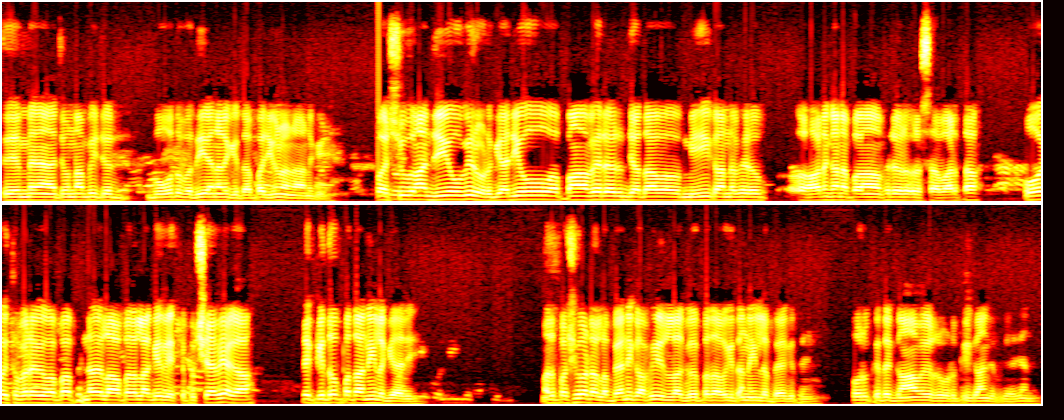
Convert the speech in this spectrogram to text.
ਤੇ ਮੈਂ ਚਾਹੁੰਦਾ ਵੀ ਬਹੁਤ ਵਧੀਆ ਇਹਨਾਂ ਨੇ ਕੀਤਾ ਭਾਜੀ ਉਹਨਾਂ ਨਾਲ ਆਣ ਕੇ। ਪਸ਼ੂ, ਹਾਂਜੀ, ਉਹ ਵੀ ਰੁੜ ਗਿਆ ਜੀ। ਉਹ ਆਪਾਂ ਫਿਰ ਜ਼ਿਆਦਾ ਮੀਂਹ ਕਾਰਨ ਫਿਰ ਹਾਰਨ ਕਾਰਨ ਆਪਾਂ ਫਿਰ ਰਸਾ ਵਰਤਾ। ਉਹ ਇੱਥੋਂ ਫਿਰ ਆਪਾਂ ਪਿੰਡਾਂ ਦੇ ਲਾਪਤਾ ਲਾਗੇ ਵੇਖ ਕੇ ਪੁੱਛਿਆ ਵੀ ਹੈਗਾ ਤੇ ਕਿਤੋਂ ਪਤਾ ਨਹੀਂ ਲੱਗਿਆ ਜੀ। ਮਤਲਬ ਪਸ਼ੂ ਸਾਡਾ ਲੱਭਿਆ ਨਹੀਂ ਕਾਫੀ ਲੱਗ ਪਤਾ ਵੀ ਕਿਤੇ ਨਹੀਂ ਲੱਭਿਆ ਕਿਤੇ ਹੋਰ ਕਿਤੇ ਗਾਂ ਵੀ ਰੋੜ ਕੇ ਗਾਂ ਚਲ ਗਿਆ ਜਾਨੀ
